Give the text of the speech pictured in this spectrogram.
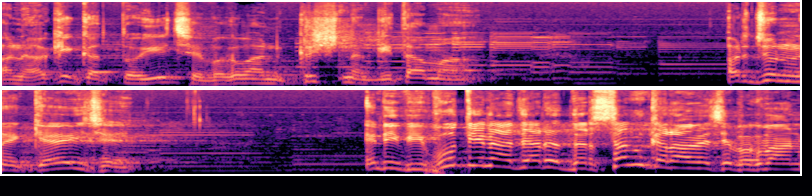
અને હકીકત તો એ છે, ભગવાન કૃષ્ણ ગીતામાં અર્જુનને કહે છે, એની વિભૂતિના જ્યારે દર્શન કરાવે છે ભગવાન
